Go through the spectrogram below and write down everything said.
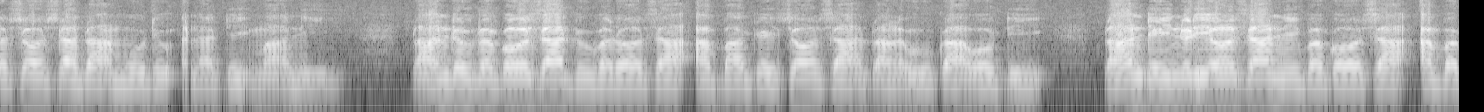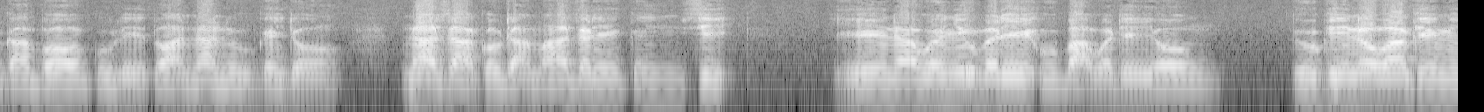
အစောသတ္တမုဒုအနတိမာနီတန်တုတကောသတုဘရောသအပကိသောသတံလဟုကဝုတ်တိတန်ဒိန္ဒရိယောသနိဘကောသအပကဘောကုလေသောနနုဂိတော နသခုဒ္ဓမာသရေကိဉ္စီယေနဝဉ္ညုပရိဥပဝတေယောဒုခိနောဝခေမိ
